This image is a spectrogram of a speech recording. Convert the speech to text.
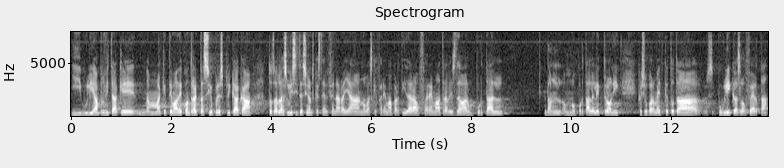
I volia aprofitar que, amb aquest tema de contractació per explicar que totes les licitacions que estem fent ara ja noves que farem a partir d'ara ho farem a través d'un portal d'un nou portal electrònic, que això permet que tota, publiques l'oferta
